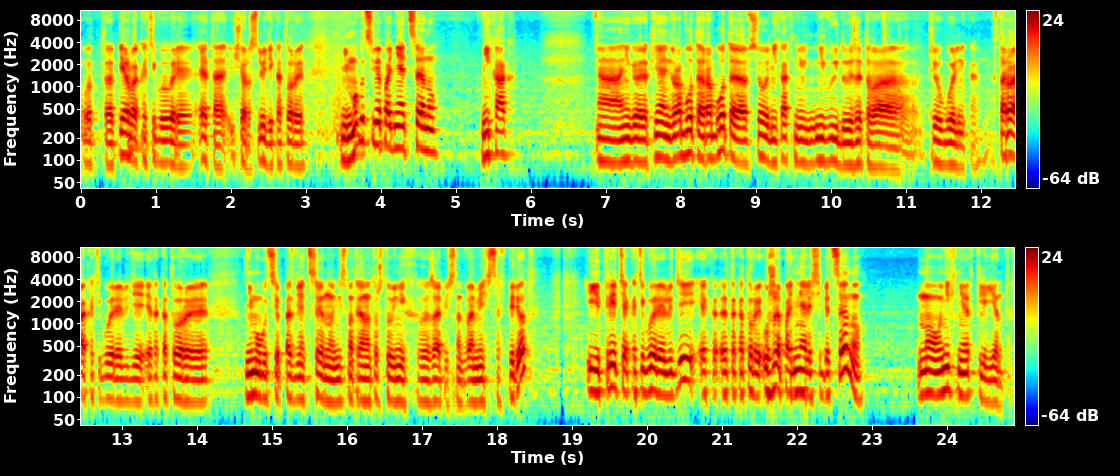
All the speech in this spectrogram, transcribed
Вот э, первая категория – это, еще раз, люди, которые не могут себе поднять цену никак. А, они говорят, я работаю, работаю, все, никак не, не выйду из этого треугольника. Вторая категория людей – это которые не могут себе поднять цену, несмотря на то, что у них запись на два месяца вперед. И третья категория людей – это которые уже подняли себе цену, но у них нет клиентов.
